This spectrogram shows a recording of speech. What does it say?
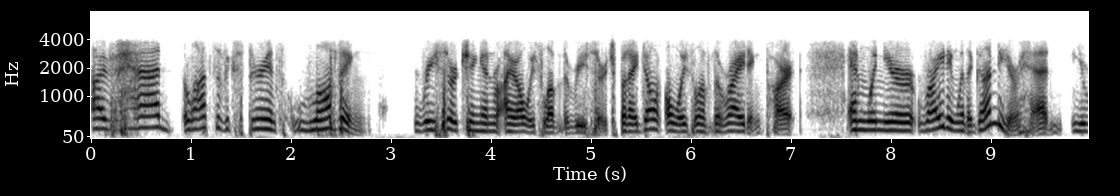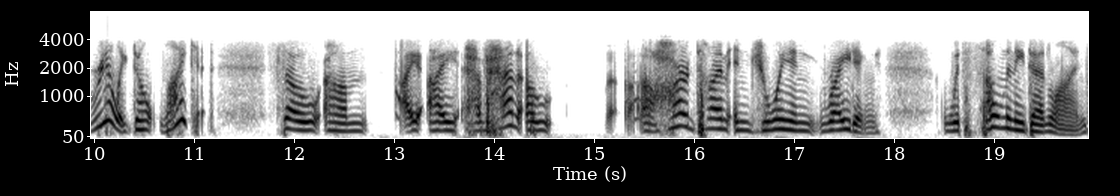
I've had lots of experience loving researching and I always love the research, but I don't always love the writing part. And when you're writing with a gun to your head, you really don't like it. So um I I have had a a hard time enjoying writing with so many deadlines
